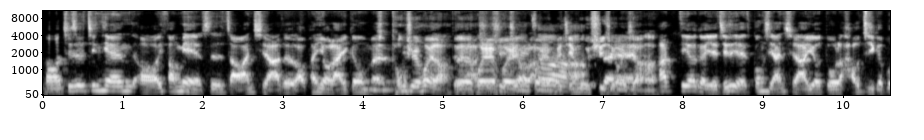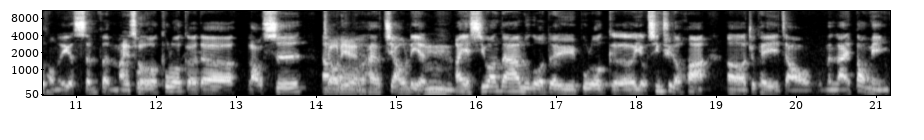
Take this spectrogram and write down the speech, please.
呃，其实今天呃，一方面也是找安琪拉的老朋友来跟我们同学会了，对，回回回回节目叙旧一下啊。啊，第二个也其实也恭喜安琪拉又多了好几个不同的一个身份嘛，没错，布洛格的老师。教练还有教练，嗯，啊，也希望大家如果对于部落格有兴趣的话，呃，就可以找我们来报名。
